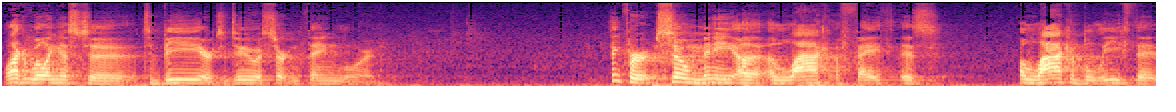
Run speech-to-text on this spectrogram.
a lack of willingness to, to be or to do a certain thing, Lord. I think for so many, a, a lack of faith is a lack of belief that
